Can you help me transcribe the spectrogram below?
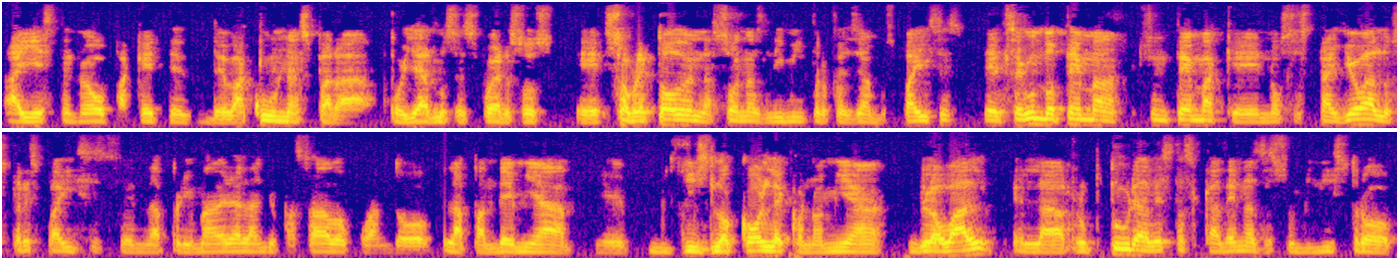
hay este nuevo paquete de vacunas para apoyar los esfuerzos, eh, sobre todo en las zonas limítrofes de ambos países. El segundo tema es un tema que nos estalló a los tres países en la primavera del año pasado cuando la pandemia eh, dislocó la economía global, la ruptura de estas cadenas de suministro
